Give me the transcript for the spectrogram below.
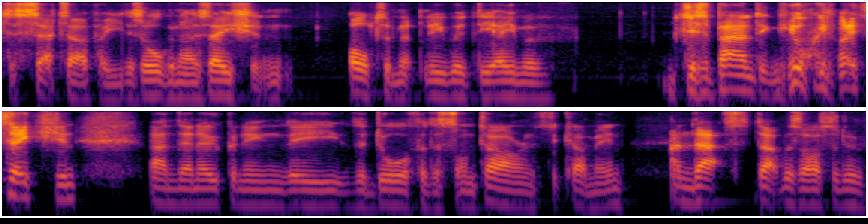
to set up a, this organisation, ultimately with the aim of disbanding the organisation and then opening the the door for the Sontarans to come in, and that's that was our sort of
